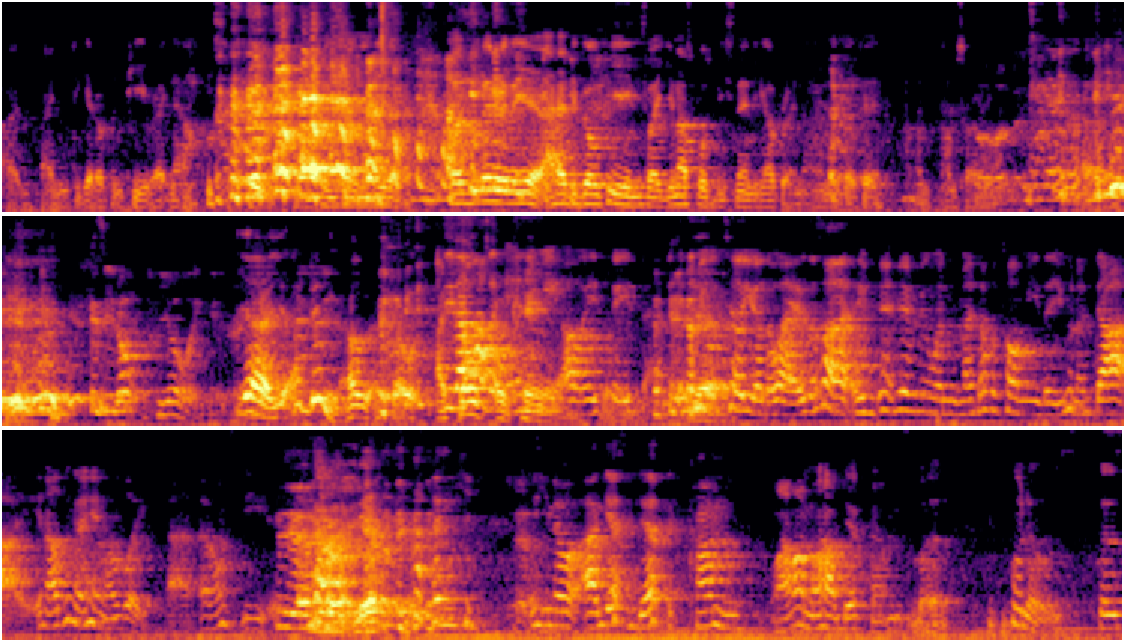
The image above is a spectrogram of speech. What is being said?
I, I need to get up and pee right now. I was literally yeah. I had to go pee, and he's like, "You're not supposed to be standing up right now." I'm like, "Okay, sorry." Because you don't feel like it, right? Yeah, yeah, I didn't. I, I felt, I See, that's felt how the okay. enemy always says that. And then Yeah. he'll tell you otherwise. That's how it, it, it, it- when my doctor told me that you're gonna die, and I was looking at him, I was like, I, I don't see it. Yeah. you know, I guess death comes. I don't know how death comes, but mm-hmm. who knows? Because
